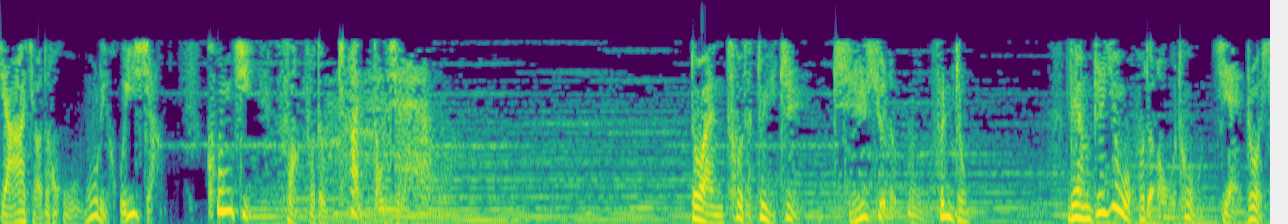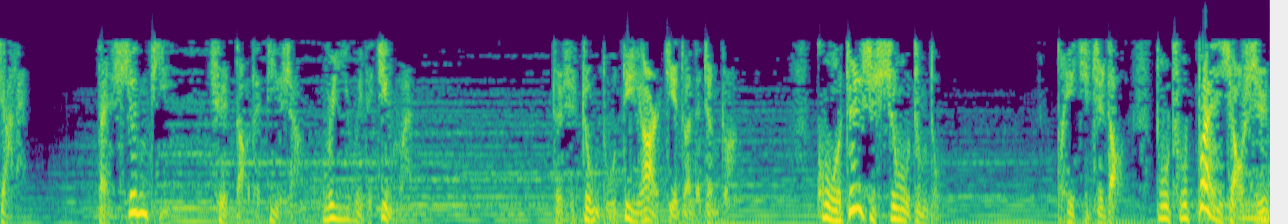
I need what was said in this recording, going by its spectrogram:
狭小的虎屋里回响，空气仿佛都颤抖起来了。短促的对峙持续了五分钟，两只幼虎的呕吐减弱下来，但身体却倒在地上，微微的痉挛。这是中毒第二阶段的症状，果真是食物中毒。佩奇知道，不出半小时，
